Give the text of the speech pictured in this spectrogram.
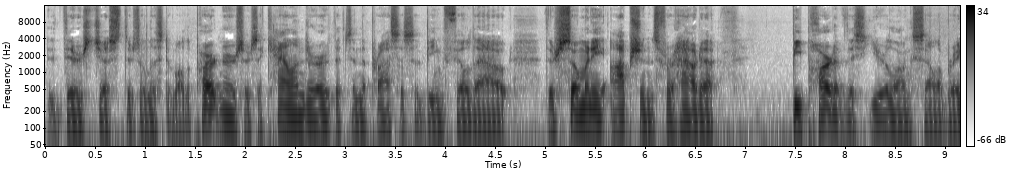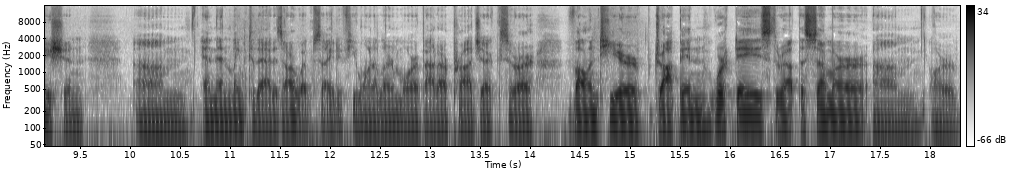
there's just there's a list of all the partners. There's a calendar that's in the process of being filled out. There's so many options for how to be part of this year-long celebration. Um, and then linked to that is our website if you want to learn more about our projects or our volunteer drop-in work days throughout the summer, um, or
